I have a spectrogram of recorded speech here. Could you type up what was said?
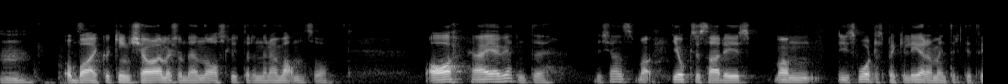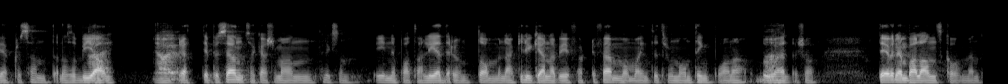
Mm. Och bike och King Shermer som den avslutade när den vann så. Ja, nej, jag vet inte. Det känns, det är också så här, det är, man, det är svårt att spekulera med inte riktigt vet procenten. Alltså blir han ja, ja. 30 så kanske man liksom är inne på att han leder runt om. Men han kan lika gärna bli 45 om man inte tror någonting på honom då heller. Så det är väl en balansgång, men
